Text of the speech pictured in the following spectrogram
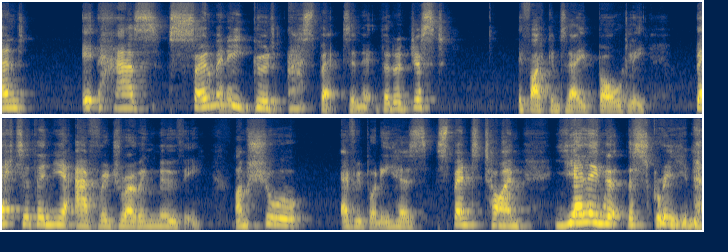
And it has so many good aspects in it that are just, if I can say boldly, better than your average rowing movie. I'm sure everybody has spent time yelling at the screen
